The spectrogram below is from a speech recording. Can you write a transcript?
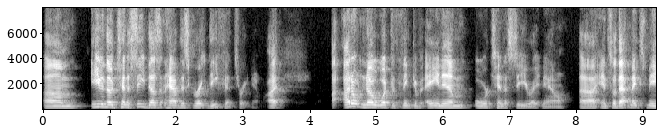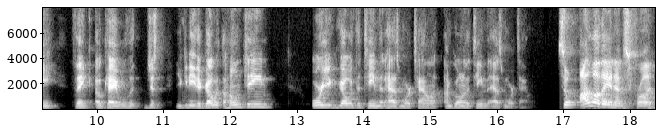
Um, even though Tennessee doesn't have this great defense right now, I I don't know what to think of A and M or Tennessee right now, uh, and so that makes me think, okay, well, just you can either go with the home team or you can go with the team that has more talent. I'm going to the team that has more talent. So I love A and M's front,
